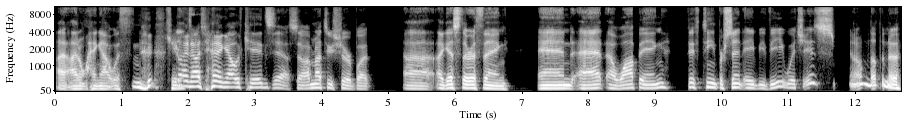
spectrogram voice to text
I, I don't hang out with kids. Try not to hang out with kids. Yeah, so I'm not too sure, but uh, I guess they're a thing. And at a whopping 15% ABV, which is, you know, nothing to,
